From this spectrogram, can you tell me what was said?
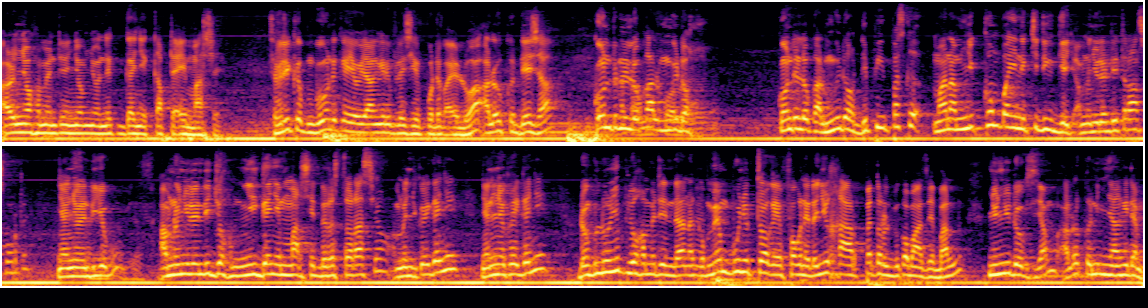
alors ñoo xamante ne ñoom ñoo nekk gagné capté ay marché ça veut dire que boo nekkee yow yaa ngi réfléchir pour def ay loi alors que déjà contenu local mu ngi dox. Contenu local mu ngi dox depuis parce que maanaam ñi compagnie nekk ci digg géej am na ñu leen di transporter ñaan ñoo leen di yóbbu am na ñu leen di jox ñiy gagné marché de restauration am na ñu koy gagné ñan ñoo koy gagné donc loolu yëpp yoo xamante ni daanaka même bu ñu toogee foog ne dañuy xaar pétrole bi commencé ball ñun ñu doog si yam alors que nit ñaa ngi dem.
